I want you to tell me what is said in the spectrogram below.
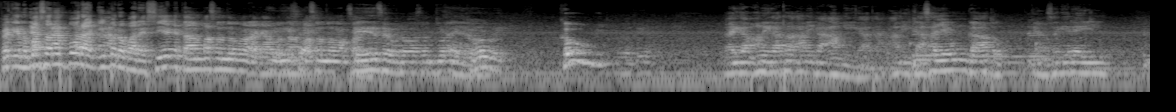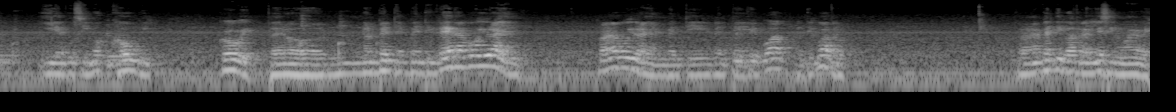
Fue que no pasaron por aquí, pero parecía que estaban pasando por acá, pero estaban pasando más para Sí, de seguro ser por allá. Kobe. Kobe. A mi gata, a mi, ga- a mi gata, a mi casa llegó un gato que no se quiere ir y le pusimos Kobe, Kobe. pero no el 20 el 23 era Kobe Bryant. ¿Cuál era Kobe Bryant? 20, 20 24. 24. Pero no es 24, es el 19.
